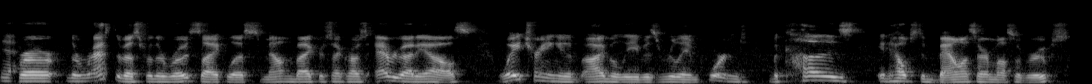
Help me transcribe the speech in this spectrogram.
Yeah. For the rest of us, for the road cyclists, mountain bikers, cyclocross, everybody else, weight training, I believe, is really important because it helps to balance our muscle groups.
